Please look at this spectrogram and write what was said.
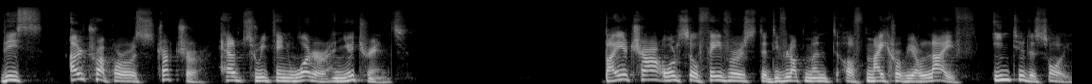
This ultra-porous structure helps retain water and nutrients. Biochar also favors the development of microbial life into the soil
